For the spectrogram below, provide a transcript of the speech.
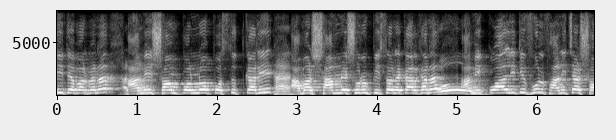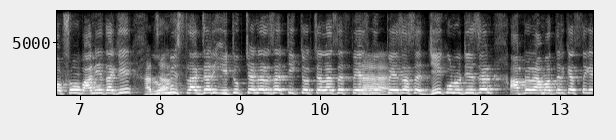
দিতে পারবে না আচ্ছা। আমি সম্পূর্ণ প্রস্তুতকারী। আমার সামনে শোরুম পিছনে কারখানা আমি কোয়ালিটি ফুল ফার্নিচার সবসময় বানিয়ে থাকি। রুমিস লাক্সারি ইউটিউব চ্যানেল আছে টিকটক চ্যানেল আছে ফেসবুক। পেজ আছে যে কোনো ডিজাইন আপনারা আমাদের কাছ থেকে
